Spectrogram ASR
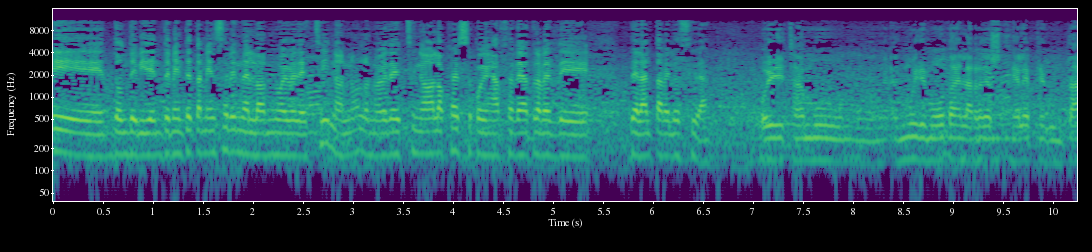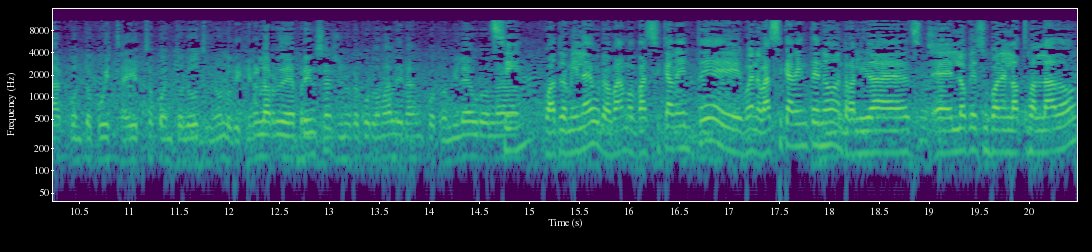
Eh, donde evidentemente también se venden los nueve destinos, ¿no? los nueve destinos a los que se pueden acceder a través de, de la alta velocidad. Hoy estamos es muy de moda en las redes sociales preguntar cuánto cuesta esto, cuánto lo otro, ¿no? Lo dijeron en la rueda de prensa, si no recuerdo mal, eran 4.000 euros. La... Sí, 4.000 euros, vamos, básicamente, bueno, básicamente no, en realidad es, lo que suponen los traslados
